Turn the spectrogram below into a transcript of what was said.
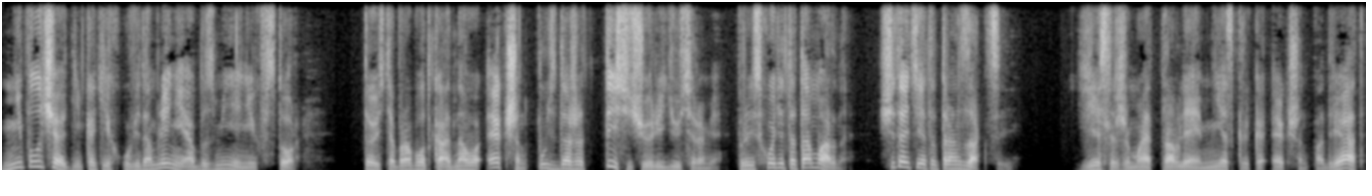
не получают никаких уведомлений об изменениях в Store. То есть обработка одного action, пусть даже тысячу редюсерами, происходит атомарно. Считайте это транзакцией. Если же мы отправляем несколько action подряд,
